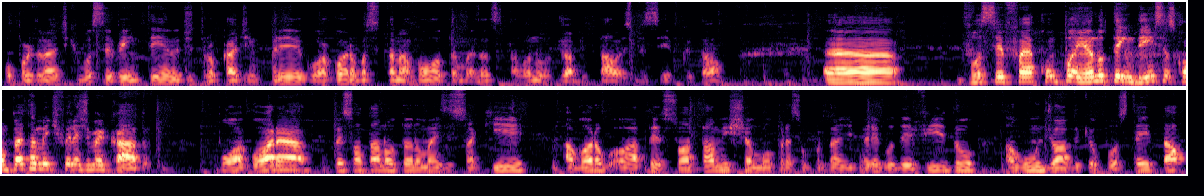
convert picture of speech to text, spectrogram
oportunidade que você vem tendo de trocar de emprego, agora você tá na volta, mas antes você tava no job tal específico e tal. Uh, você foi acompanhando tendências completamente diferentes de mercado pô, agora o pessoal tá anotando mais isso aqui, agora a pessoa tal me chamou para essa oportunidade de emprego devido a algum job que eu postei e tal.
